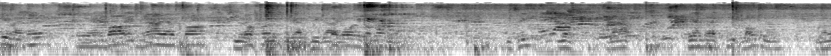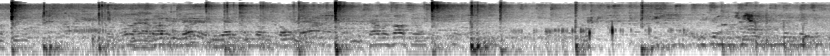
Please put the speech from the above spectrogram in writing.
be like that. And you have the ball, now you have the ball. Look, One foot. you you see? Look, now, he has to have keep both of them. One up here. Like, I at that, and he has to go going down. The camera's whichever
